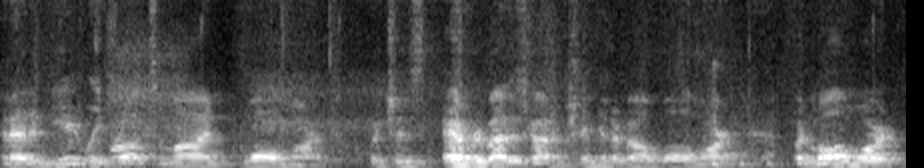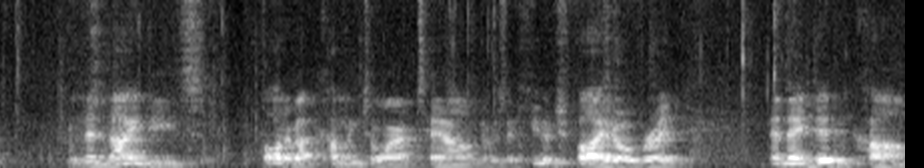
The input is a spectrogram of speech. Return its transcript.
And that immediately brought to mind Walmart, which is, everybody's got an opinion about Walmart. When Walmart in the nineties thought about coming to our town, there was a huge fight over it, and they didn't come.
